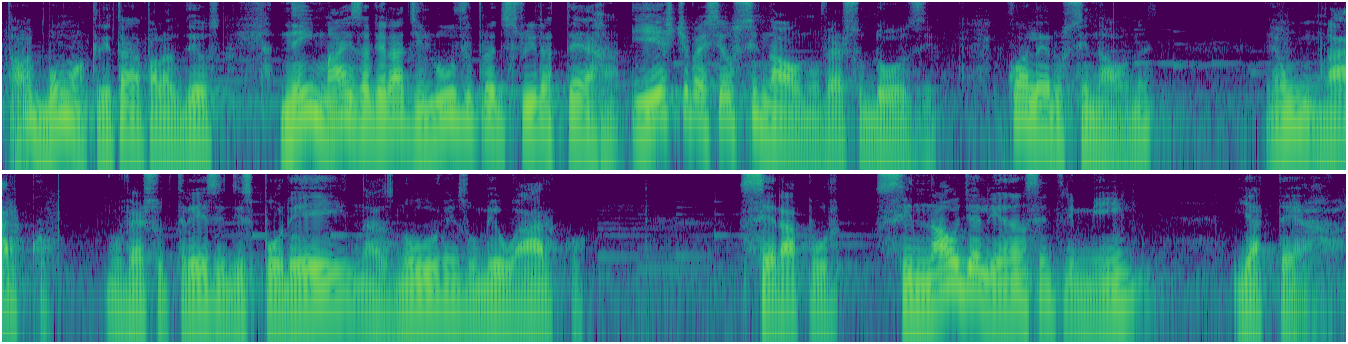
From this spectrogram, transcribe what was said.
Então é bom acreditar na palavra de Deus. Nem mais haverá dilúvio para destruir a terra. E este vai ser o sinal, no verso 12. Qual era o sinal, né? É um arco. No verso 13 diz: Porei nas nuvens o meu arco. Será por sinal de aliança entre mim e a terra.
